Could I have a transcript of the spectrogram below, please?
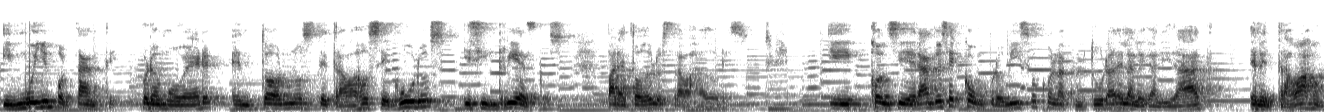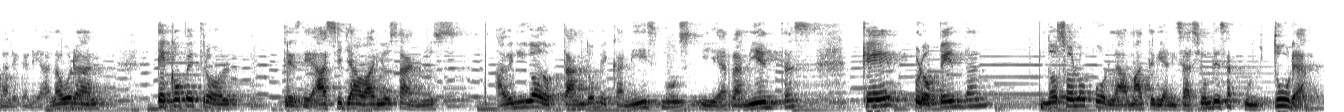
y muy importante, promover entornos de trabajo seguros y sin riesgos para todos los trabajadores. Y considerando ese compromiso con la cultura de la legalidad en el trabajo, en la legalidad laboral, Ecopetrol desde hace ya varios años ha venido adoptando mecanismos y herramientas que propendan no solo por la materialización de esa cultura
